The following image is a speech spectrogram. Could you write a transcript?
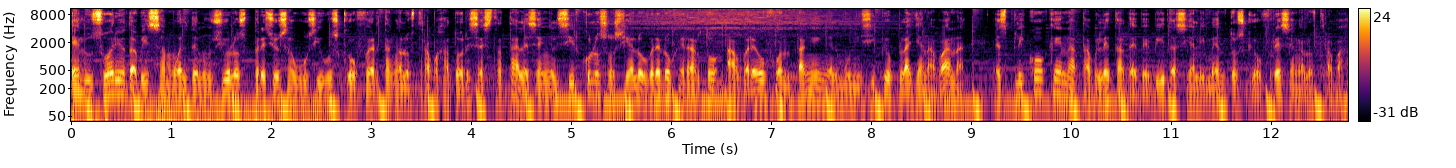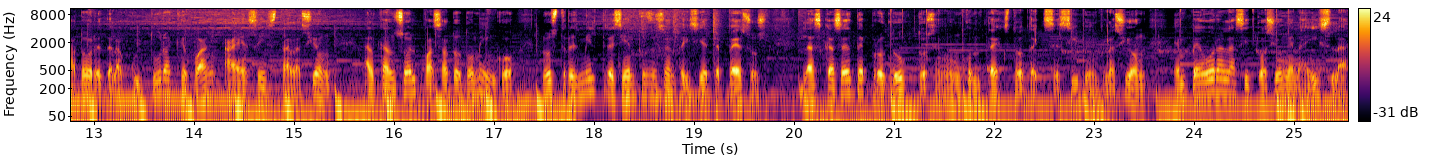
El usuario David Samuel denunció los precios abusivos que ofertan a los trabajadores estatales en el Círculo Social Obrero Gerardo Abreu Fontán en el municipio Playa Navana. Explicó que en la tableta de bebidas y alimentos que ofrecen a los trabajadores de la cultura que van a esa instalación alcanzó el pasado domingo los 3.367 pesos. La escasez de productos en un contexto de excesiva inflación empeora la situación en la isla.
